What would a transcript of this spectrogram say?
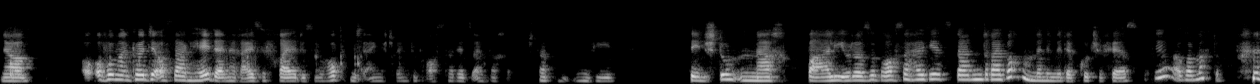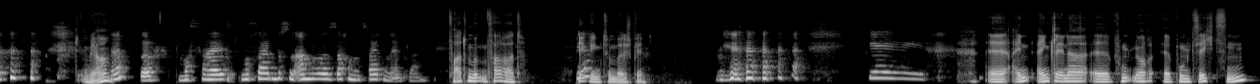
Ja, obwohl man könnte ja auch sagen, hey, deine Reisefreiheit ist überhaupt nicht eingeschränkt. Du brauchst halt jetzt einfach statt irgendwie zehn Stunden nach Bali oder so, brauchst du halt jetzt dann drei Wochen, wenn du mit der Kutsche fährst. Ja, aber mach doch. ja. Ne? So, musst, du halt, musst halt ein bisschen andere Sachen und Zeiten einplanen. Fahrt mit dem Fahrrad. Peking ja. zum Beispiel. Yay. Äh, ein, ein kleiner äh, Punkt noch, äh, Punkt 16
